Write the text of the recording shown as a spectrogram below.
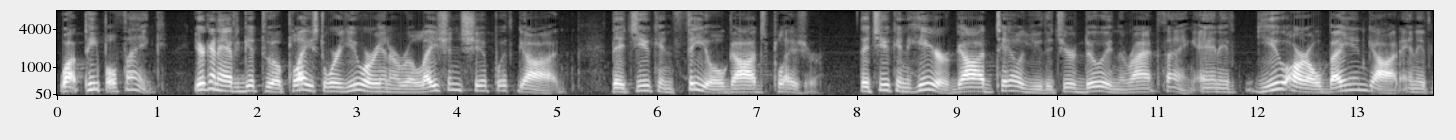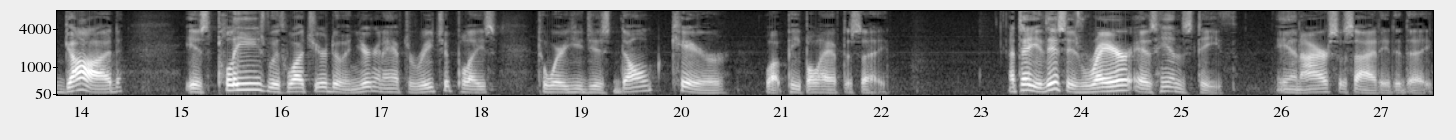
what people think. You're going to have to get to a place where you are in a relationship with God that you can feel God's pleasure that you can hear God tell you that you're doing the right thing. And if you are obeying God, and if God is pleased with what you're doing, you're going to have to reach a place to where you just don't care what people have to say. I tell you, this is rare as hen's teeth in our society today.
